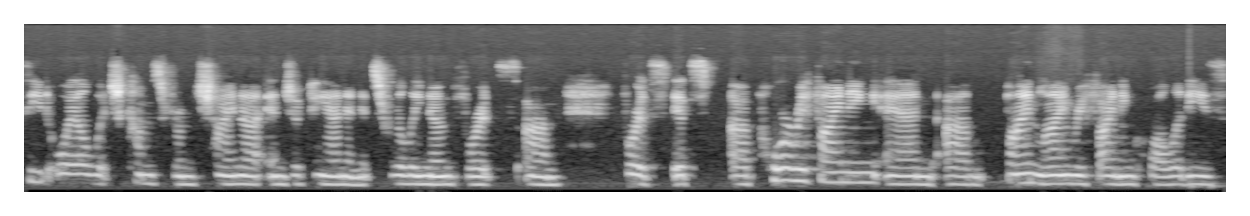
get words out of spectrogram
seed oil, which comes from China and Japan, and it's really known for its um, for its its uh, pore refining and um, fine line refining qualities,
